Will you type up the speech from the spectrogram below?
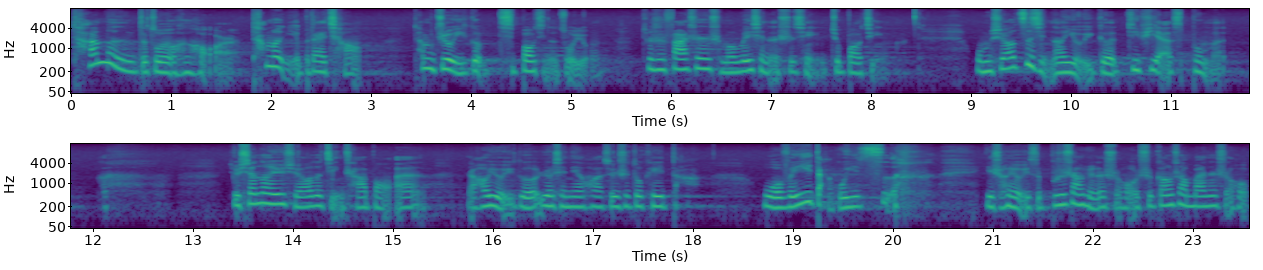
他们的作用很好玩，他们也不带枪，他们只有一个起报警的作用，就是发生什么危险的事情就报警。我们学校自己呢有一个 DPS 部门，就相当于学校的警察、保安，然后有一个热线电话，随时都可以打。我唯一打过一次。也是很有意思。不是上学的时候，是刚上班的时候，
